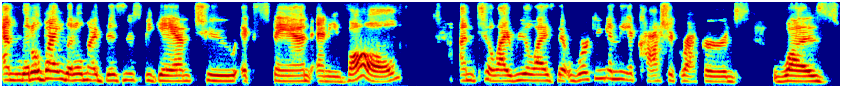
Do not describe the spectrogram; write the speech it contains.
And little by little, my business began to expand and evolve until I realized that working in the Akashic Records was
